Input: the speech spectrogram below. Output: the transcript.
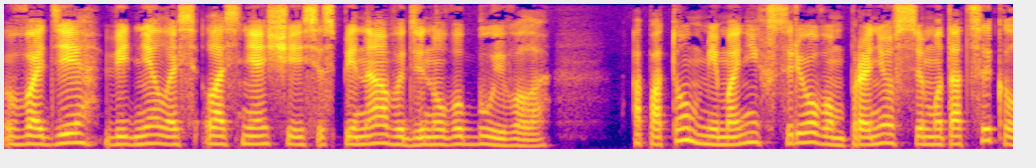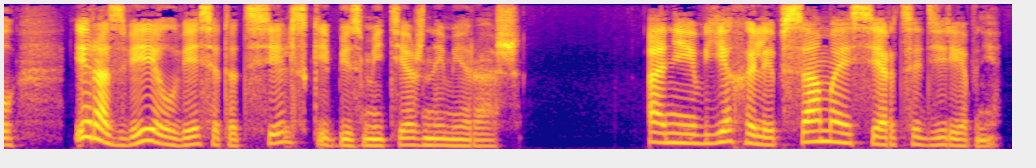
В воде виднелась лоснящаяся спина водяного буйвола, а потом мимо них с ревом пронесся мотоцикл и развеял весь этот сельский безмятежный мираж. Они въехали в самое сердце деревни —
